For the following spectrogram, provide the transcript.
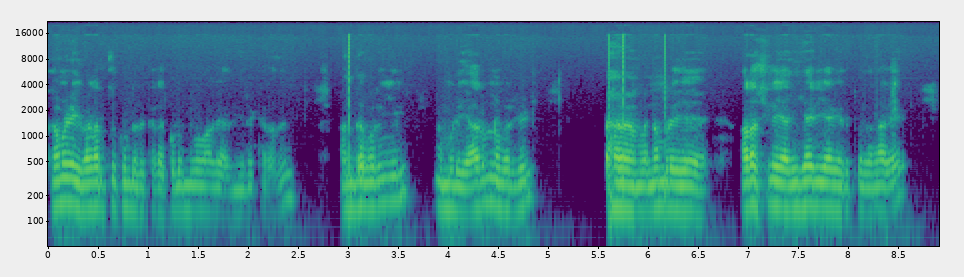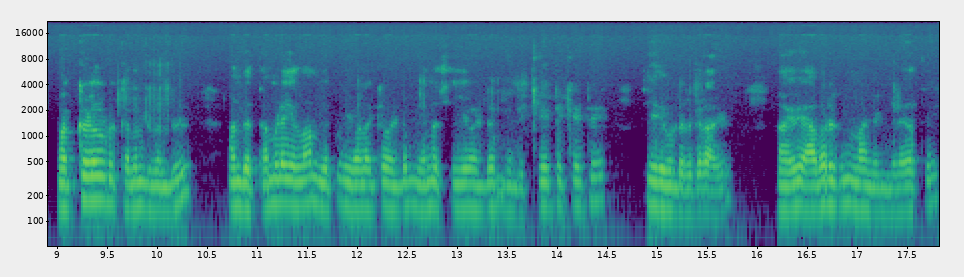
தமிழை வளர்த்து கொண்டிருக்கிற குடும்பமாக அது இருக்கிறது. அந்த முறையில் நம்முடைய அருண் அவர்கள் நம்முடைய அரசியலை அதிகாரியாக இருப்பதனாலே மக்களோடு கலந்து வந்து அந்த தமிழை எல்லாம் எப்படி வளர்க்க வேண்டும் என்ன செய்ய வேண்டும் என்று கேட்டு கேட்டு செய்து கொண்டிருக்கிறார்கள். ஆகவே அவருக்கும் நாங்கள் இந்த நேரத்தில்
